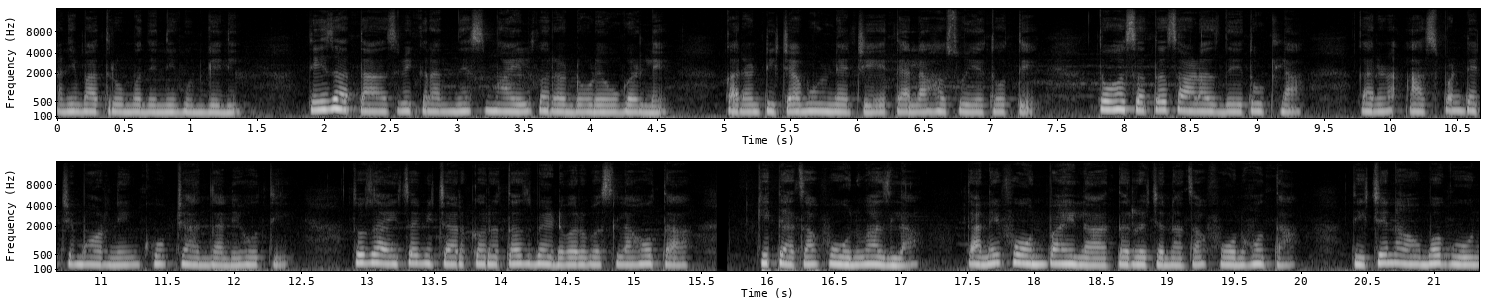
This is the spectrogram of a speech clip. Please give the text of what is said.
आणि बाथरूममध्ये निघून गेली. ती जाताच विक्रांतने स्माईल करत डोळे उघडले. कारण तिच्या बोलण्याचे त्याला हसू येत होते. तो हसतच आळस देत उठला कारण आज पण त्याची मॉर्निंग खूप छान झाली होती. तो जायचा विचार करतच बेडवर बसला होता की त्याचा फोन वाजला. त्याने फोन पाहिला तर रचनाचा फोन होता. तिचे नाव बघून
